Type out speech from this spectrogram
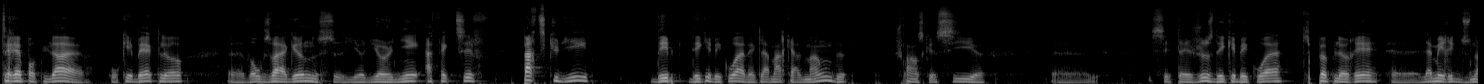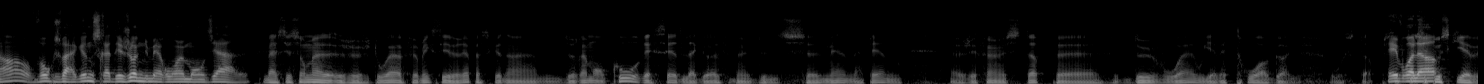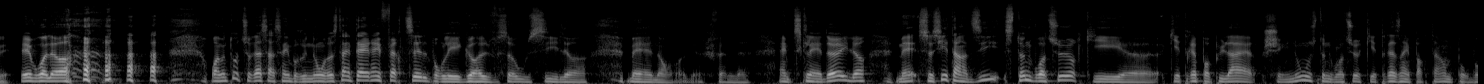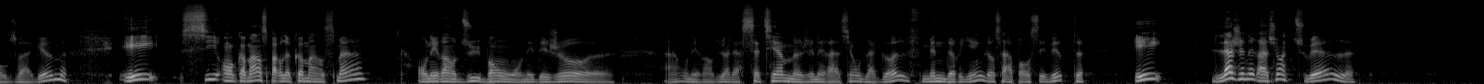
très populaires. Au Québec, là, euh, Volkswagen, il y, a un lien affectif particulier des, Québécois avec la marque allemande. Je pense que si euh, c'était juste des Québécois qui peupleraient euh, l'Amérique du Nord, Volkswagen serait déjà le numéro un mondial. Ben, c'est sûrement, je, dois affirmer que c'est vrai parce que durant mon court essai de la Golf d'une semaine à peine, j'ai fait un stop deux voies où il y avait trois golfs au stop. Et voilà. C'est tout ce qu'il y avait. Et voilà. ouais, mais toi, tu restes à Saint-Bruno. C'est un terrain fertile pour les golfs, ça aussi. Là. Mais non, je fais un petit clin d'œil. là. Mais ceci étant dit, c'est une voiture qui est, euh, qui est très populaire chez nous. C'est une voiture qui est très importante pour Volkswagen. Et si on commence par le commencement, on est rendu, bon, on est déjà... Euh, hein, on est rendu à la septième génération de la Golf, mine de rien, là, ça a passé vite. Et la génération actuelle,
